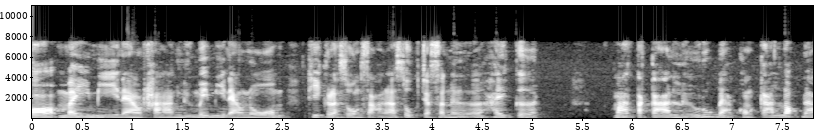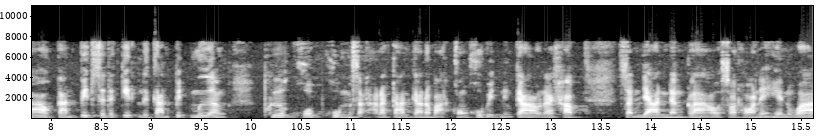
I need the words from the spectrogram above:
ก็ไม่มีแนวทางหรือไม่มีแนวโน้มที่กระทรวงสาธารณสุขจะเสนอให้เกิดมาตรการหรือรูปแบบของการล็อกดาวน์ การปิดเศรษฐกิจหรือการปิดเมือง เพื่อควบคุมสถานการณ์การระบาดของโควิด -19 นะครับ สัญญาณดังกล่าว สะท้อนให้เห็นว่า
